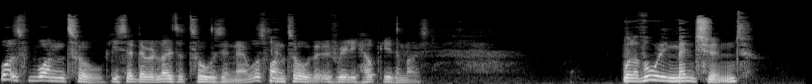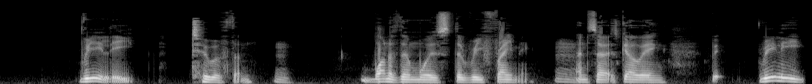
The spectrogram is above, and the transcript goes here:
What's one tool? You said there were loads of tools in there. What's one tool that has really helped you the most? Well, I've already mentioned really two of them. Hmm. One of them was the reframing. And so it's going, really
